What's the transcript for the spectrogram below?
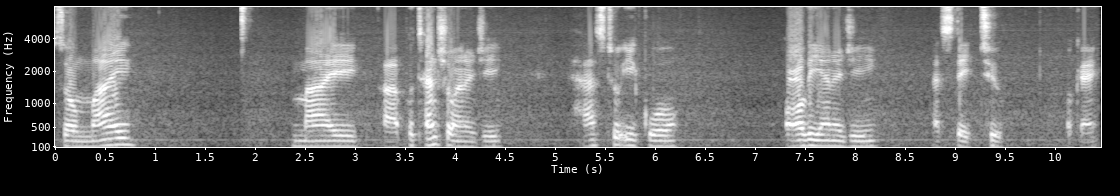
So my my uh, potential energy has to equal all the energy at state 2. Okay,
